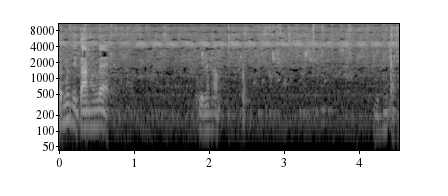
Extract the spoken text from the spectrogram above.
ใครเพิ่งติดตามครั้งแรกขอบคุณนะครับยินดีครับ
